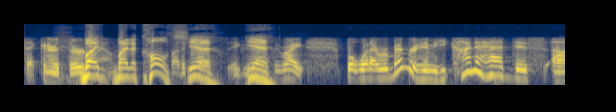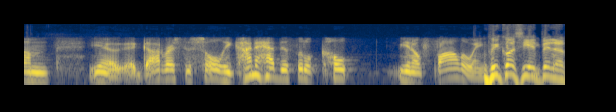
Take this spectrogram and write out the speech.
second or third By- round by the Colts, By the yeah, Colts, yeah. exactly right. But what I remember him, he kind of had this, um, you know, God rest his soul. He kind of had this little cult, you know, following. Because he had been a,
